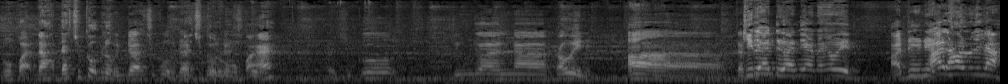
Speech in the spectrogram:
24 Dah dah cukup belum? Dah cukup, Dah cukup 24 eh Dah cukup. Tinggal nak kahwin ni. Ah, Tapi- Kira ada niat nak kahwin Ada ni. Alhamdulillah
